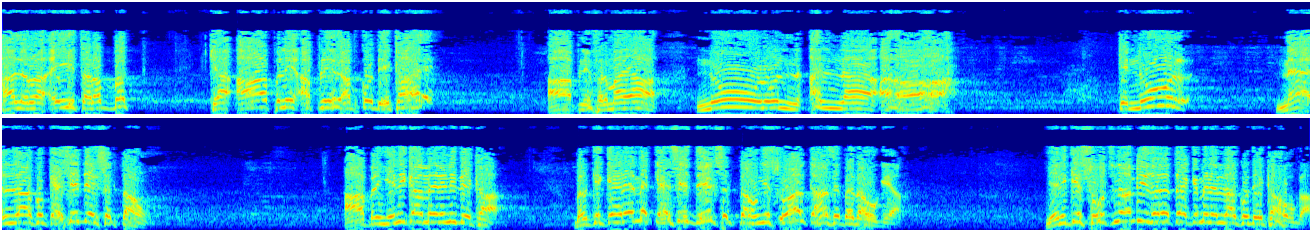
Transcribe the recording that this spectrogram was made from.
حل رأیت ربک؟ کیا آپ نے اپنے رب کو دیکھا ہے؟ آپ نے فرمایا نور انا کہ نور، میں اللہ کو کیسے دیکھ سکتا ہوں؟ آپ نے یہ نہیں کہا میں نے نہیں دیکھا، بلکہ کہہ رہے میں کیسے دیکھ سکتا ہوں؟ یہ سوال کہاں سے پیدا ہو گیا؟ یعنی کہ سوچنا بھی غلط ہے کہ میں نے اللہ کو دیکھا ہوگا۔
